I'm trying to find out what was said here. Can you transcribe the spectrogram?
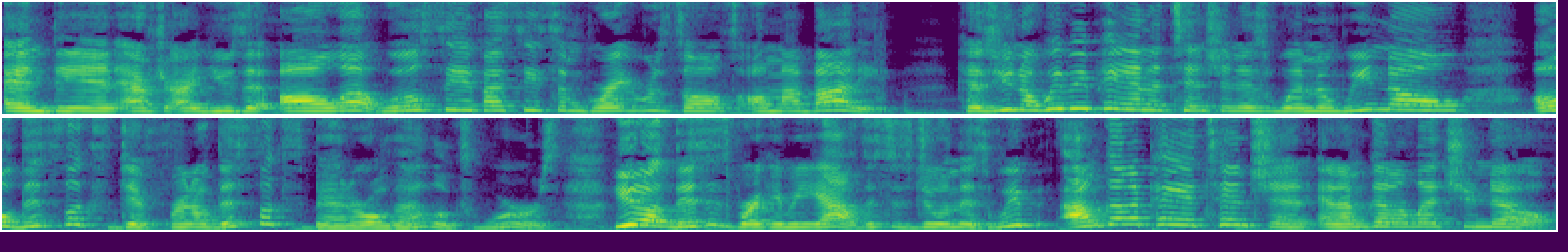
and then after I use it all up, we'll see if I see some great results on my body. Because, you know, we be paying attention as women. We know, oh, this looks different. Oh, this looks better. Oh, that looks worse. You know, this is breaking me out. This is doing this. We, I'm going to pay attention and I'm going to let you know.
